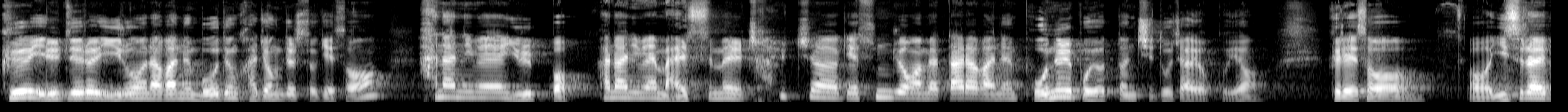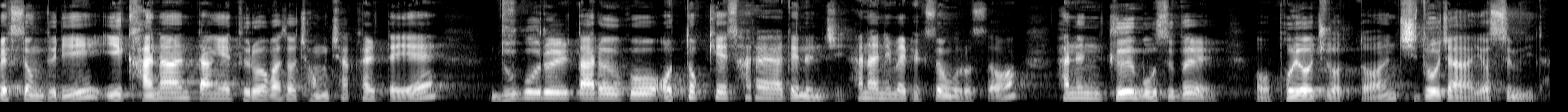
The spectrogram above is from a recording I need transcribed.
그 일들을 이루어 나가는 모든 과정들 속에서 하나님의 율법, 하나님의 말씀을 철저하게 순종하며 따라가는 본을 보였던 지도자였고요. 그래서 어, 이스라엘 백성들이 이 가나안 땅에 들어가서 정착할 때에 누구를 따르고 어떻게 살아야 되는지 하나님의 백성으로서 하는 그 모습을 어, 보여주었던 지도자였습니다.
